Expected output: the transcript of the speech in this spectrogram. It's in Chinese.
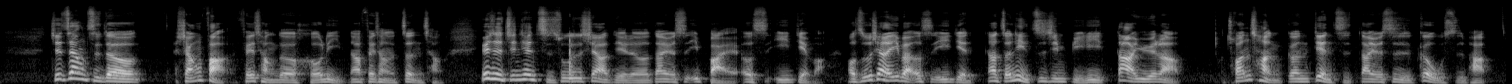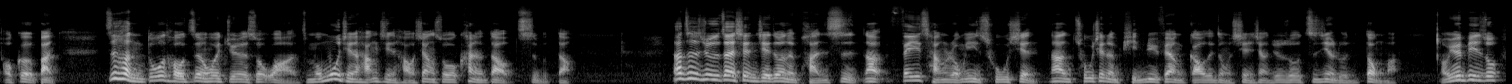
其实这样子的想法非常的合理，那非常的正常。因为其实今天指数是下跌了，大约是一百二十一点嘛，哦，指数下来一百二十一点，那整体资金比例大约啦，船产跟电子大约是各五十趴，哦，各半。是很多投资人会觉得说，哇，怎么目前的行情好像说看得到吃不到？那这就是在现阶段的盘势，那非常容易出现，那出现的频率非常高的一种现象，就是说资金的轮动嘛。哦，因为毕竟说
